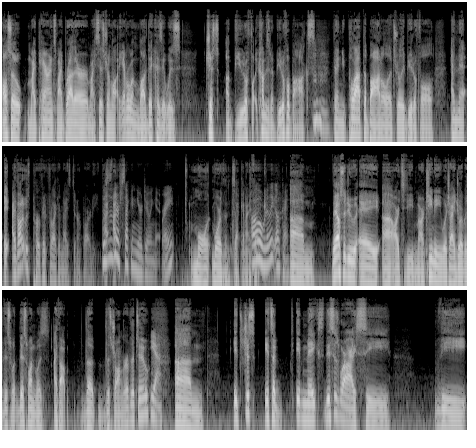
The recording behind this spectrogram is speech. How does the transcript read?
Also, my parents, my brother, my sister in law, everyone loved it because it was just a beautiful. It comes in a beautiful box. Mm-hmm. Then you pull out the bottle. It's really beautiful. And then it, I thought it was perfect for like a nice dinner party. This I- is I- their second year doing it, right? more more than second. I think. Oh, really? Okay. Um, they also do a uh, RTD martini, which I enjoy, but this one this one was I thought the the stronger of the two. yeah. Um, it's just it's a it makes this is where I see the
